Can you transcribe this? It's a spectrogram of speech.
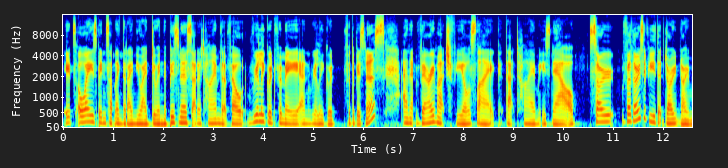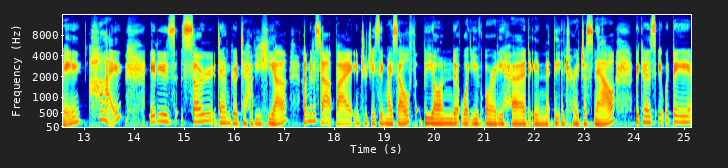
It's always been something that I knew I'd do in the business at a time that felt really good for me and really good for the business. And it very much feels like that time is now. So, for those of you that don't know me, hi. It is so damn good to have you here. I'm going to start by introducing myself beyond what you've already heard in the intro just now, because it would be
